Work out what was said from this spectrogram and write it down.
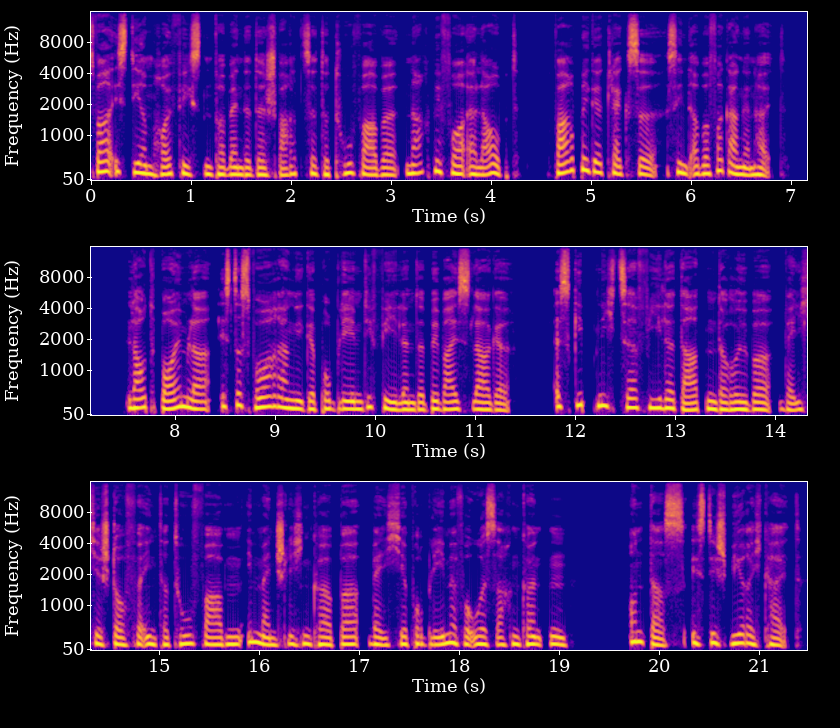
Zwar ist die am häufigsten verwendete schwarze Tattoofarbe nach wie vor erlaubt, farbige Kleckse sind aber Vergangenheit. Laut Bäumler ist das vorrangige Problem die fehlende Beweislage. Es gibt nicht sehr viele Daten darüber, welche Stoffe in Tattoofarben im menschlichen Körper welche Probleme verursachen könnten. Und das ist die Schwierigkeit.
